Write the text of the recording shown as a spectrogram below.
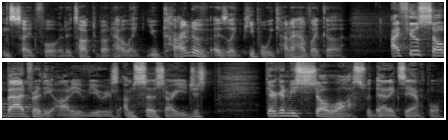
insightful, and it talked about how like you kind of as like people, we kind of have like a I feel so bad for the audio viewers. I'm so sorry. You just they're gonna be so lost with that example.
